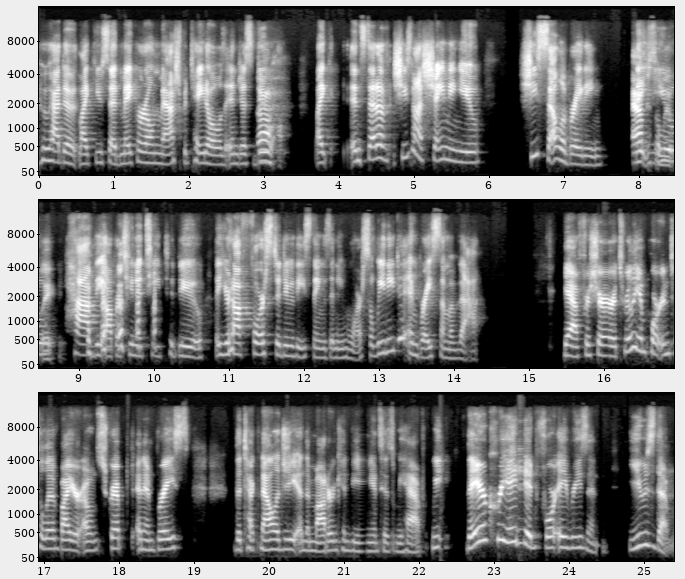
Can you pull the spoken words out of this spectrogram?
who had to, like you said, make her own mashed potatoes and just do oh. like instead of she's not shaming you, she's celebrating absolutely that you have the opportunity to do that you're not forced to do these things anymore. So we need to embrace some of that. Yeah, for sure. It's really important to live by your own script and embrace the technology and the modern conveniences we have. We they are created for a reason. Use them.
